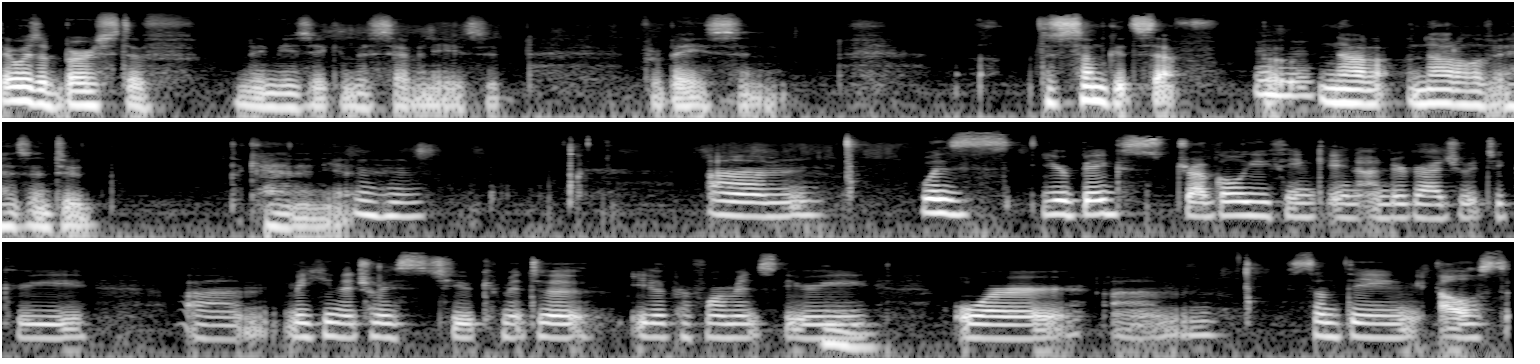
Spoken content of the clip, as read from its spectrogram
there was a burst of new music in the '70s for bass, and uh, there's some good stuff, but Mhm. not not all of it has entered the canon yet. hmm Um, was your big struggle, you think, in undergraduate degree, um, making the choice to commit to either performance theory Mm. or um, something else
